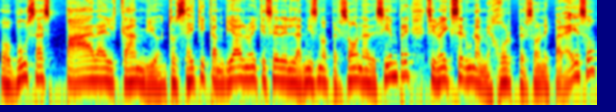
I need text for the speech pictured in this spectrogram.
o buzas para el cambio. Entonces hay que cambiar, no hay que ser la misma persona de siempre, sino hay que ser una mejor persona. Y para eso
